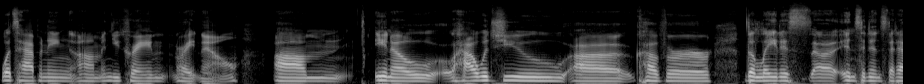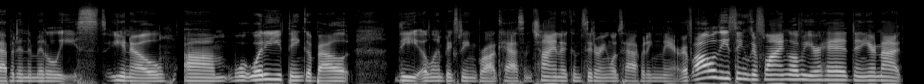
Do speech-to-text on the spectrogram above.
what's happening um, in ukraine right now? Um, you know, how would you uh, cover the latest uh, incidents that happened in the Middle East? You know, um, wh- what do you think about the Olympics being broadcast in China, considering what's happening there? If all of these things are flying over your head, then you're not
